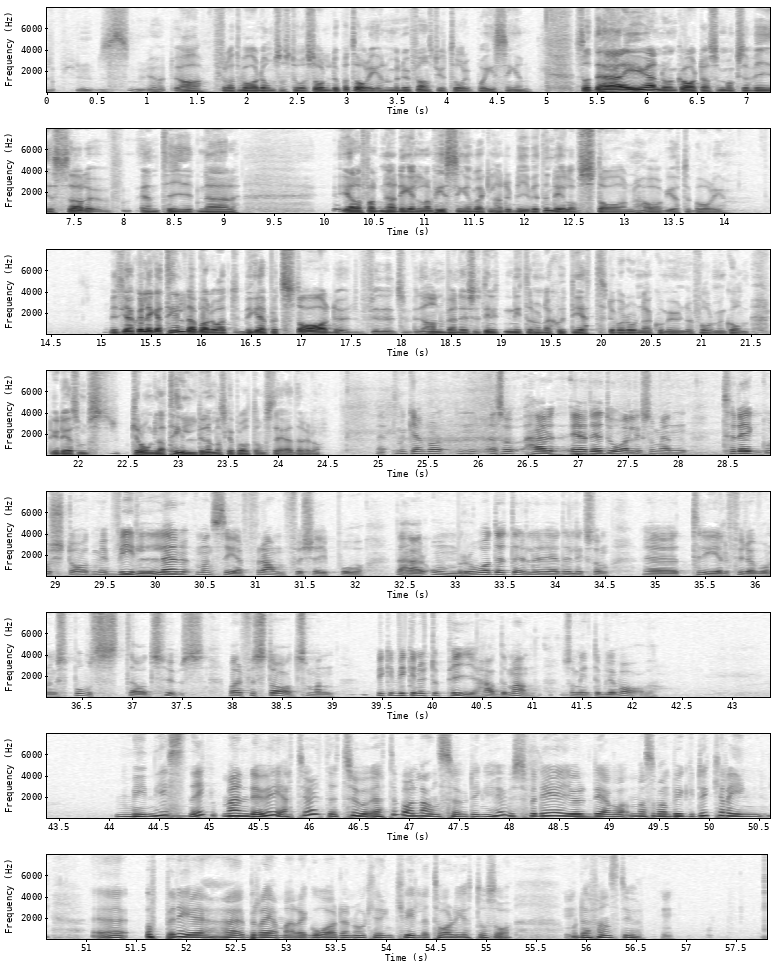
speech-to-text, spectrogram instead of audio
ja, för att vara de som stod och sålde på torgen. Men nu fanns det ju torg på Hisingen. Så att det här är ju ändå en karta som också visar en tid när i alla fall den här delen av Hisingen verkligen hade blivit en del av stan av Göteborg. Vi ska kanske lägga till där bara då att begreppet stad användes 1971, det var då när kommunreformen kom. Det är det som krånglar till det när man ska prata om städer idag. Eh, men kan jag bara, mm, alltså här är det då liksom en trädgårdsstad med villor man ser framför sig på det här området eller är det liksom eh, tre eller fyra vånings bostadshus? Vad är det för stad som man, vilken, vilken utopi hade man som inte blev av? Min gissning, men det vet jag inte, tror att det var landshövdingehus, för det är ju det som man byggde kring eh, uppe det här Brämaregården och kring Kvilletorget och så. Mm. Och där fanns det ju mm.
